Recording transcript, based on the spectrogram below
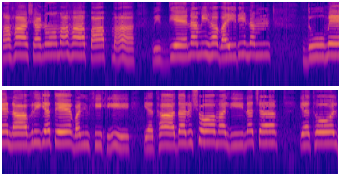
महाशनो महापाप्मा विद्येनमिह वैरिणं धूमेनाव्रियते वह्निः। यथा दर्शो मलिन च यथोल्बेनावृतो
